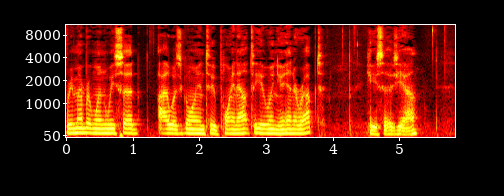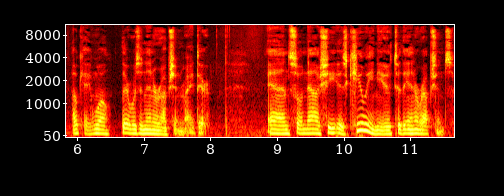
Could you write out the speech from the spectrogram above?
Remember when we said I was going to point out to you when you interrupt? He says, Yeah. Okay, well, there was an interruption right there. And so now she is cueing you to the interruptions.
